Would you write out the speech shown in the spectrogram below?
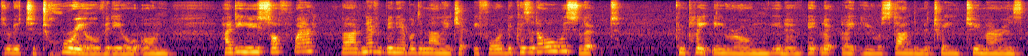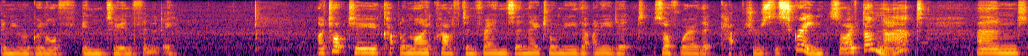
sort of tutorial video on how to use software but I've never been able to manage it before because it always looked completely wrong you know it looked like you were standing between two mirrors and you were going off into infinity I talked to a couple of my crafting friends and they told me that I needed software that captures the screen. So I've done that and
